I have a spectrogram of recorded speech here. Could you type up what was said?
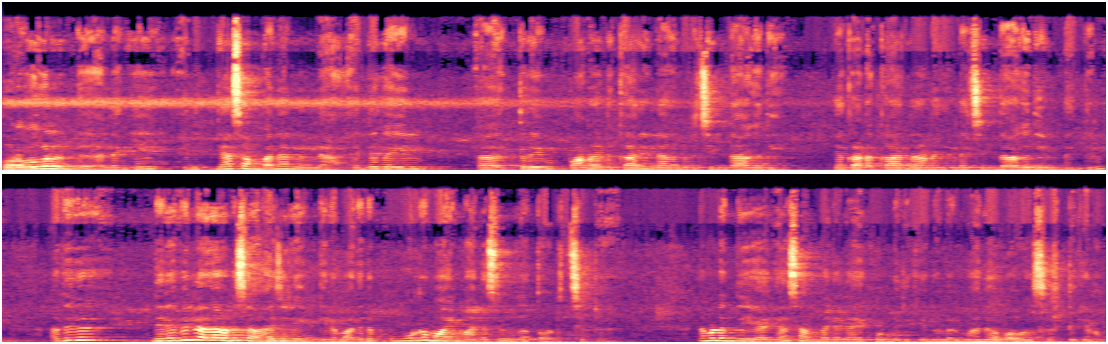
കുറവുകളുണ്ട്. അല്ലെങ്കിൽ ഞാൻ സമ്പന്നനല്ല. എന്റെ കയ്യിൽ ഇത്രയും പണം എടുക്കാനില്ല എന്നുള്ളൊരു ചിന്താഗതി. ഞാൻ കടക്കാരനാണെങ്കിൽ ചിന്താഗതി ഉണ്ടെങ്കിൽ അതിന് നിലവിൽ അതാണ് സാഹചര്യമെങ്കിലും അതിനെ പൂർണമായും മനസ്സിൽ നിന്ന് തുടച്ചിട്ട് നമ്മൾ എന്ത് ചെയ്യുക ഞാൻ സമ്പന്നനായി കൊണ്ടിരിക്കുന്നുള്ളൊരു മനോഭാവം സൃഷ്ടിക്കണം.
